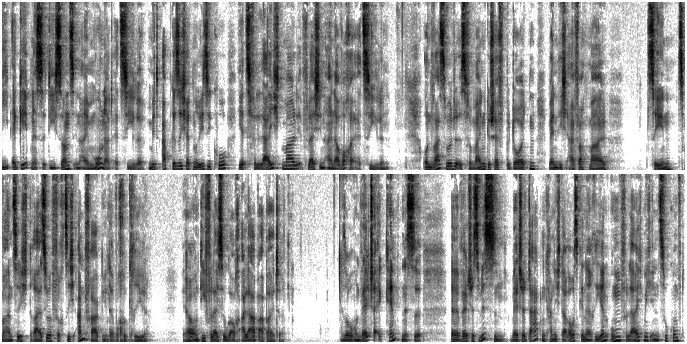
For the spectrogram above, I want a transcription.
die Ergebnisse, die ich sonst in einem Monat erziele, mit abgesichertem Risiko, jetzt vielleicht mal, vielleicht in einer Woche erzielen. Und was würde es für mein Geschäft bedeuten, wenn ich einfach mal 10, 20, 30 oder 40 Anfragen in der Woche kriege? Ja, und die vielleicht sogar auch alle abarbeite. So, und welche Erkenntnisse äh, welches Wissen, welche Daten kann ich daraus generieren, um vielleicht mich in Zukunft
